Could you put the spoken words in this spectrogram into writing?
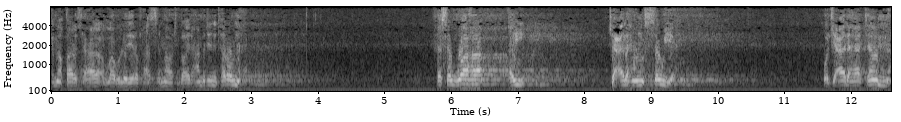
كما قال تعالى الله الذي رفع السماوات بغير عمد ترونها. فسواها أي جعلها مستوية وجعلها تامة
